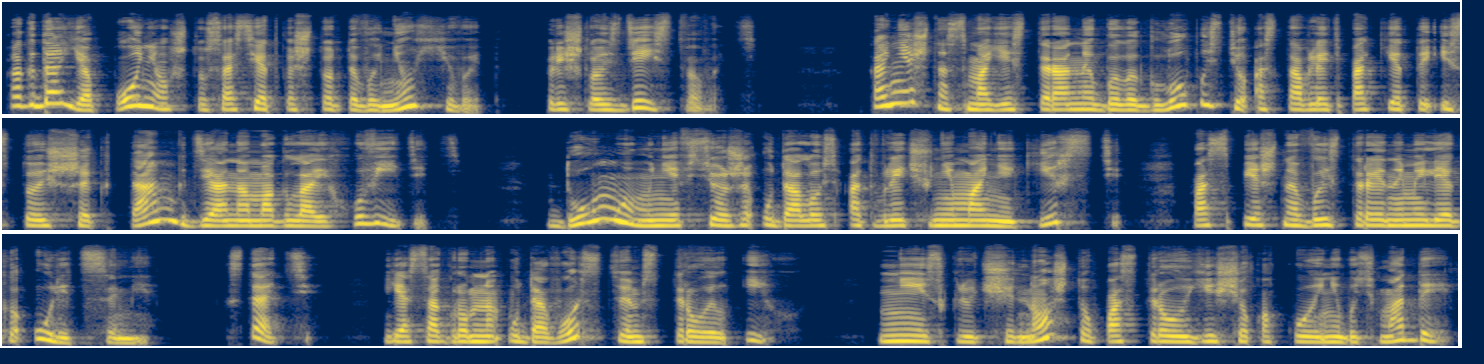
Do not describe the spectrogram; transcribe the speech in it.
Когда я понял, что соседка что-то вынюхивает, пришлось действовать. Конечно, с моей стороны было глупостью оставлять пакеты из той шек там, где она могла их увидеть. Думаю, мне все же удалось отвлечь внимание Кирсти поспешно выстроенными лего-улицами. Кстати, я с огромным удовольствием строил их. Не исключено, что построю еще какую-нибудь модель.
